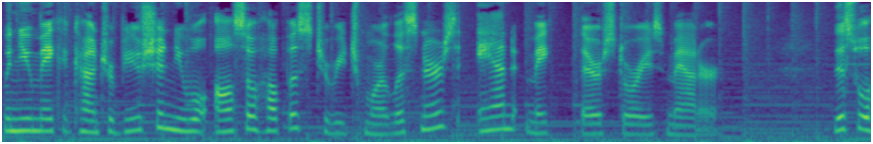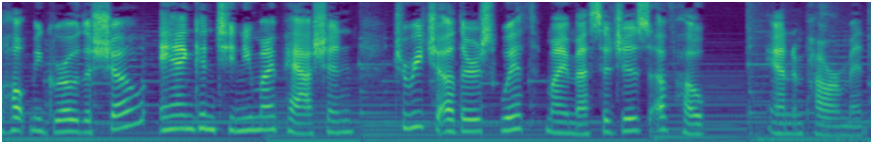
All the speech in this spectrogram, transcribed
When you make a contribution, you will also help us to reach more listeners and make their stories matter. This will help me grow the show and continue my passion to reach others with my messages of hope and empowerment.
